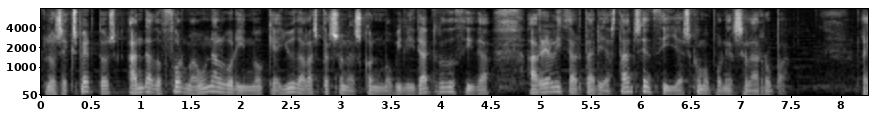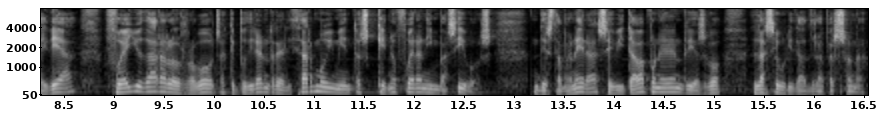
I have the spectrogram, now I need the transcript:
Los expertos han dado forma a un algoritmo que ayuda a las personas con movilidad reducida a realizar tareas tan sencillas como ponerse la ropa. La idea fue ayudar a los robots a que pudieran realizar movimientos que no fueran invasivos. De esta manera se evitaba poner en riesgo la seguridad de la persona.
